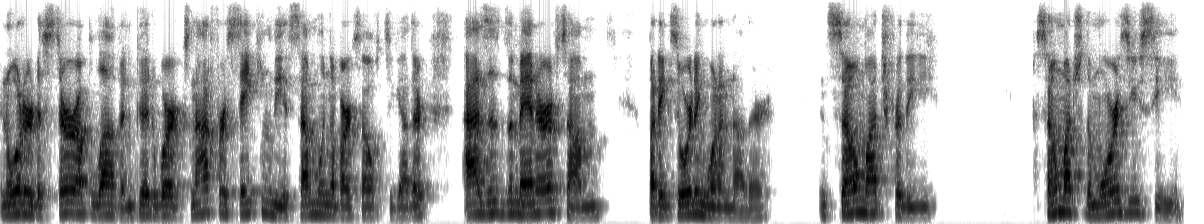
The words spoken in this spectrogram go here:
in order to stir up love and good works, not forsaking the assembling of ourselves together, as is the manner of some, but exhorting one another. And so much for the so much the more as you see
